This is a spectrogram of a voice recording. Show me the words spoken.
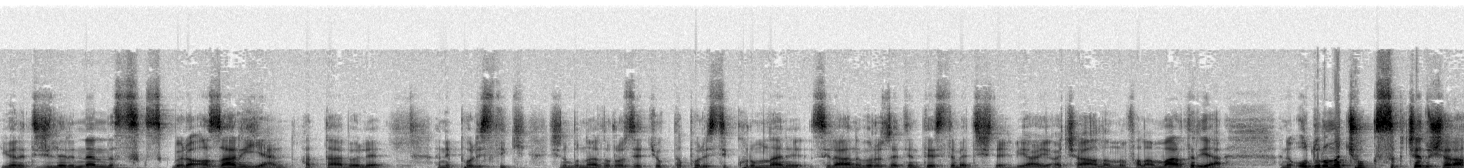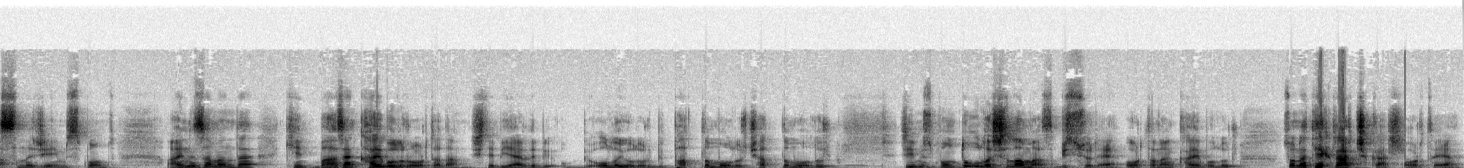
yöneticilerinden de sık sık böyle azar yiyen hatta böyle hani polislik şimdi bunlarda rozet yok da polislik kurumuna hani silahını ve rozetini teslim et işte bir ay açığa alanın falan vardır ya. Hani o duruma çok sıkça düşer aslında James Bond. Aynı zamanda bazen kaybolur ortadan. İşte bir yerde bir, bir olay olur, bir patlama olur, çatlama olur. James Bond'a ulaşılamaz bir süre. Ortadan kaybolur. Sonra tekrar çıkar ortaya.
